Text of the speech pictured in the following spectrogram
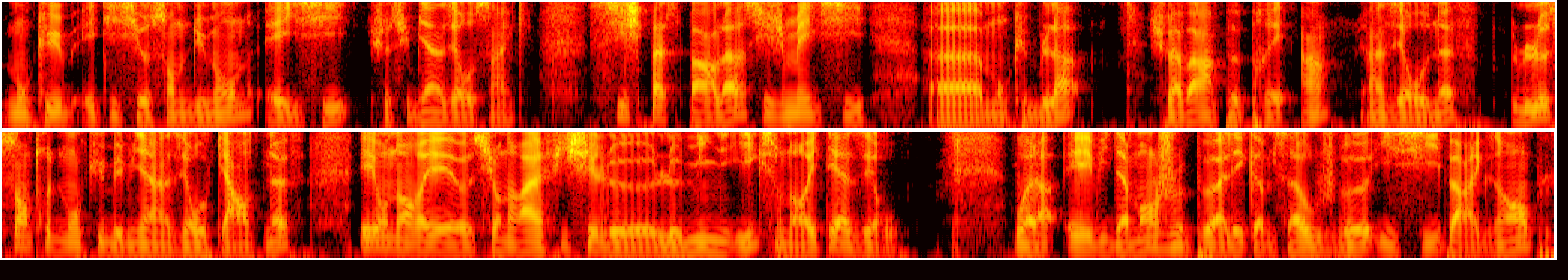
Mon cube est ici au centre du monde et ici, je suis bien à 0,5. Si je passe par là, si je mets ici euh, mon cube là, je vais avoir à peu près 1, 1,09. Le centre de mon cube est bien à 0,49 et on aurait, euh, si on aurait affiché le, le min x, on aurait été à 0. Voilà, et évidemment, je peux aller comme ça où je veux. Ici, par exemple,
